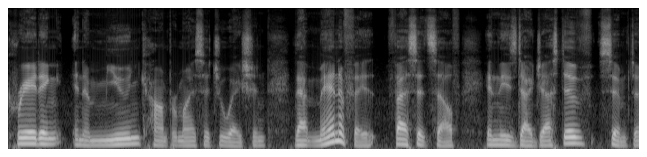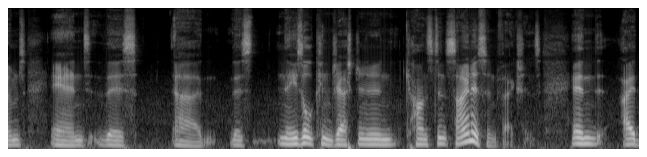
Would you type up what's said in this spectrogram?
creating an immune compromised situation that manifests itself in these digestive symptoms and this uh, this nasal congestion and constant sinus infections. And I,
